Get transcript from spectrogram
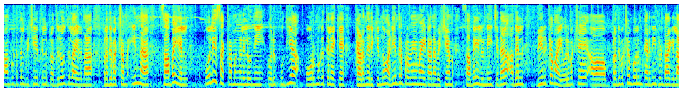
മാങ്കൂട്ടത്തിൽ വിഷയത്തിൽ പ്രതിരോധത്തിലായിരുന്ന പ്രതിപക്ഷം. ഇന്ന് സഭയിൽ പോലീസ് അക്രമങ്ങളിലൂന്നി ഒരു പുതിയ പോർമുഖത്തിലേക്ക് കടന്നിരിക്കുന്നു. അടിയന്തര പ്രമേയമായിട്ടാണ് വിഷയം സഭയിൽ ഉന്നയിച്ചത്. അതിൽ ദീർഘമായി ഒരുപക്ഷെ പ്രതിപക്ഷം പോലും കരുതിയിട്ടുണ്ടാകില്ല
